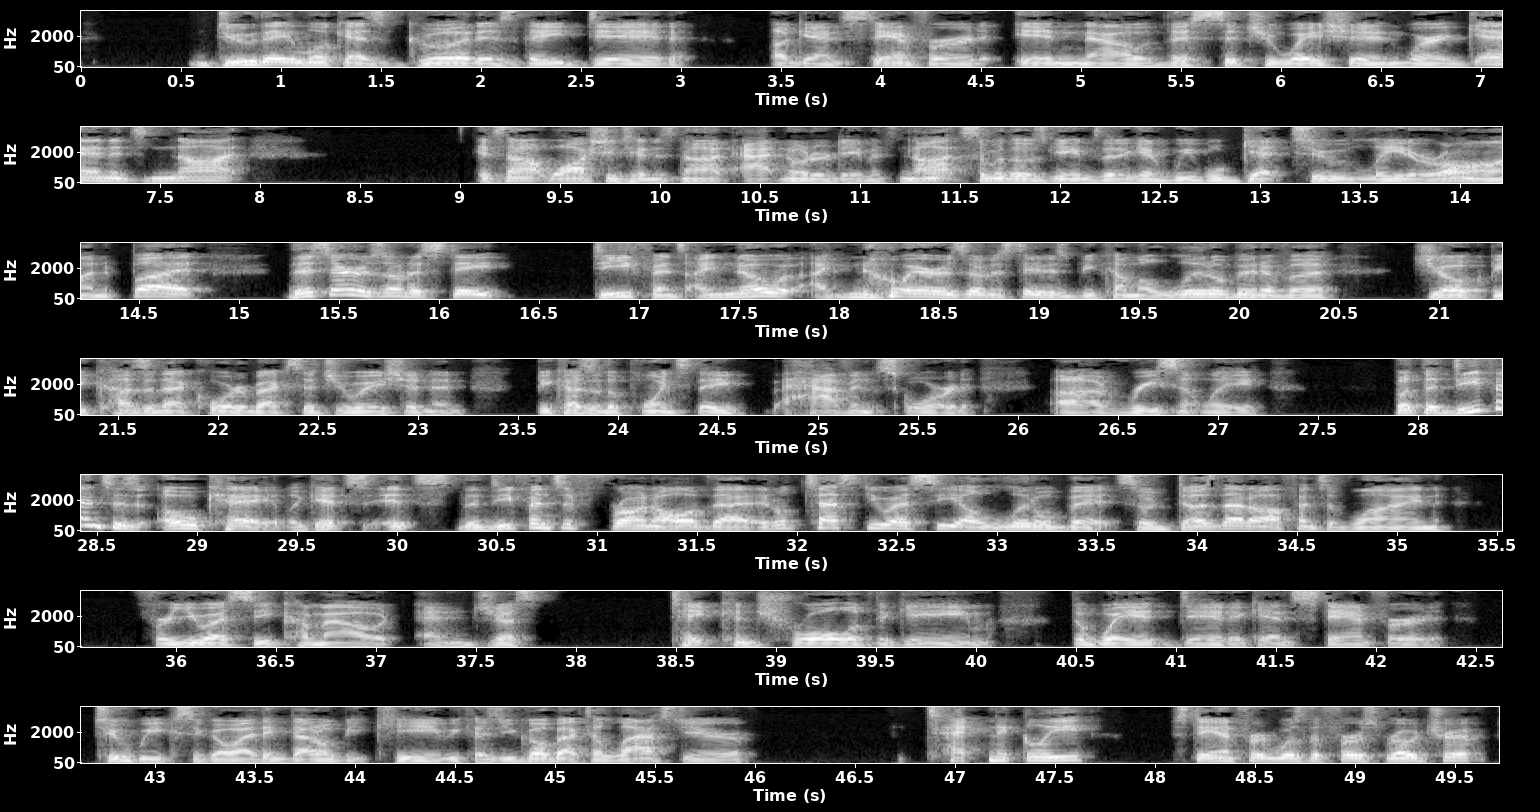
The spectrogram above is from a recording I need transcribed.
Do they look as good as they did against Stanford in now this situation where, again, it's not it's not Washington. It's not at Notre Dame. It's not some of those games that, again, we will get to later on. But this Arizona State defense, I know, I know Arizona State has become a little bit of a joke because of that quarterback situation and because of the points they haven't scored uh, recently. But the defense is okay. Like it's it's the defensive front, all of that. It'll test USC a little bit. So does that offensive line for USC come out and just take control of the game the way it did against Stanford two weeks ago. I think that'll be key because you go back to last year, technically, Stanford was the first road trip,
